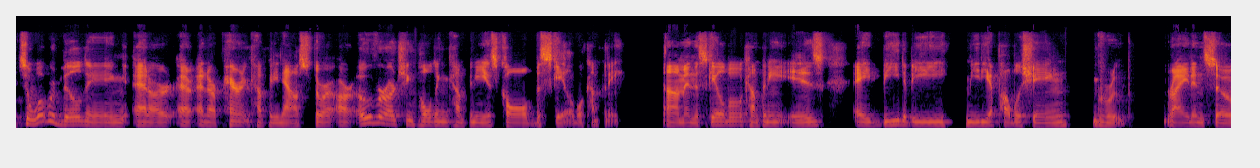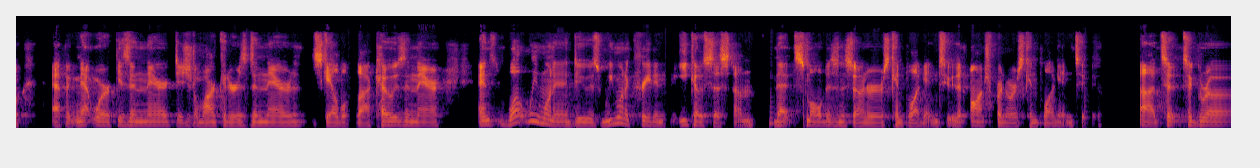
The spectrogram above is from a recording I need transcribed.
so what we're building at our at our parent company now. So our, our overarching holding company is called the Scalable Company, um, and the Scalable Company is a B two B media publishing group, right? And so Epic Network is in there, Digital Marketer is in there, Scalable.co is in there, and what we want to do is we want to create an ecosystem that small business owners can plug into, that entrepreneurs can plug into uh, to, to grow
